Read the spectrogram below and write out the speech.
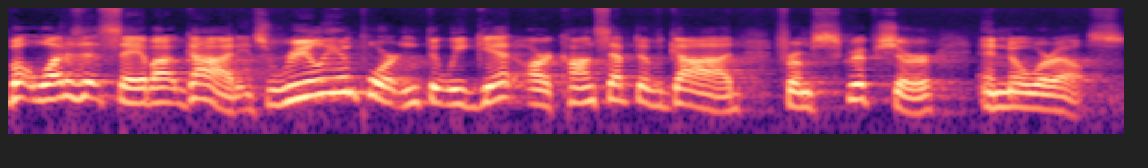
but what does it say about God? It's really important that we get our concept of God from Scripture and nowhere else.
